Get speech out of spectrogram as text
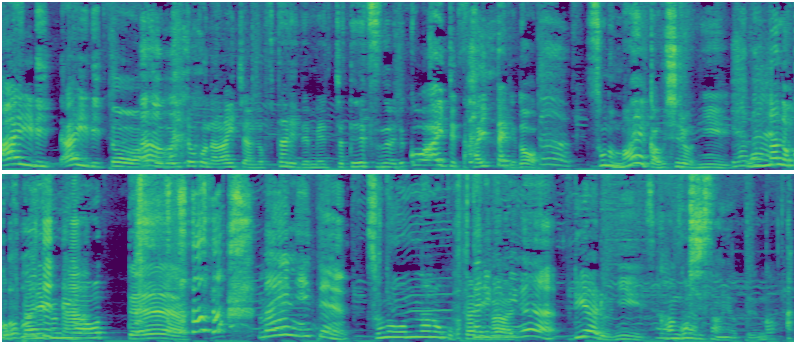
愛理愛理とん。そのいとこの愛ちゃんが二人でめっちゃ手つないで怖いって言って入ったけど何その前か後ろに女の子二人組がおって 前にいてんその女の子二二人人が組が。リアルに看護師さんやってるな。あ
